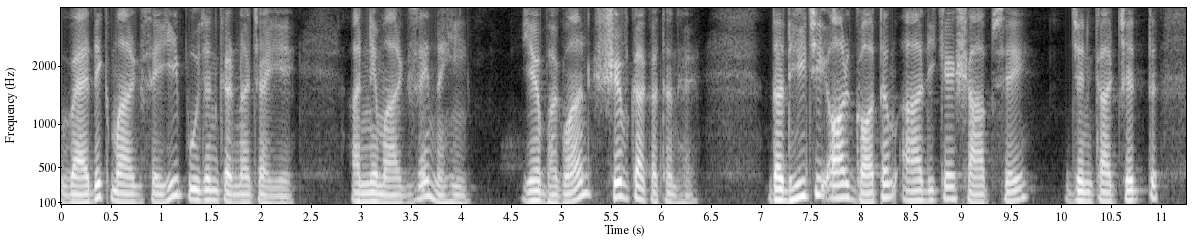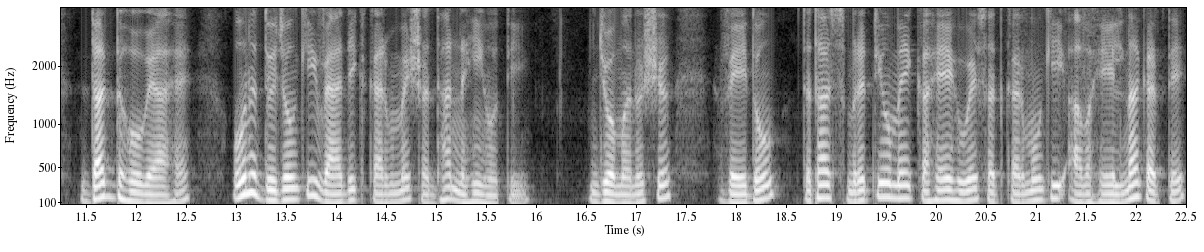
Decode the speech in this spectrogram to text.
वैदिक मार्ग से ही पूजन करना चाहिए, अन्य मार्ग से नहीं। यह भगवान शिव का कथन है। दधीची और गौतम आदि के शाप से जिनका चित्त दग्ध हो गया है, उन द्विजों की वैदिक कर्म में श्रद्धा नहीं होती। जो मनुष्य वेदों तथा स्मृतियों में कहे हुए सत्कर्मों की अवहेलना करते,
